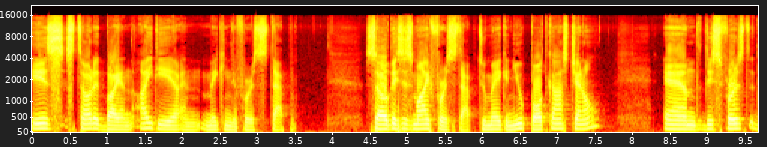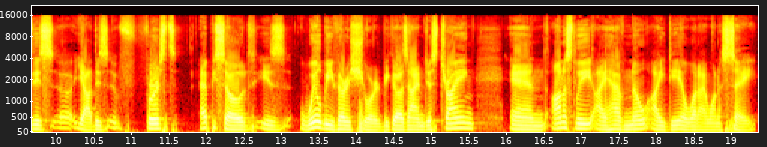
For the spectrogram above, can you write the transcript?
is started by an idea and making the first step. So this is my first step to make a new podcast channel. And this first this uh, yeah, this first episode is will be very short because I'm just trying and honestly, I have no idea what I want to say.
